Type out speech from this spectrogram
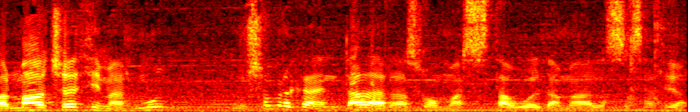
Palma 8 décimas, muy, muy sobrecalentadas las gomas esta vuelta, me da la sensación.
